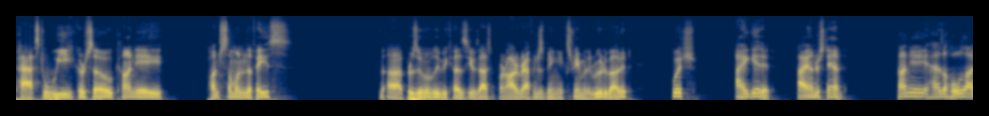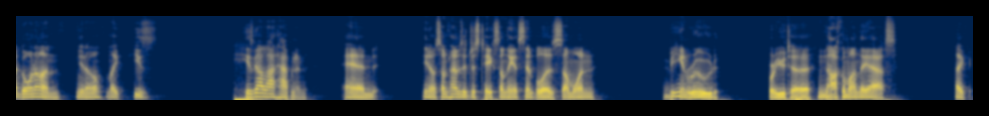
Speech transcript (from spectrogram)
past week or so, Kanye punched someone in the face, uh, presumably because he was asking for an autograph and just being extremely rude about it. Which I get it. I understand. Kanye has a whole lot going on, you know, like he's he's got a lot happening. And you know, sometimes it just takes something as simple as someone being rude for you to knock them on the ass. Like,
